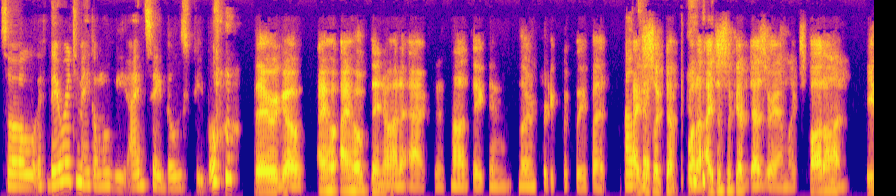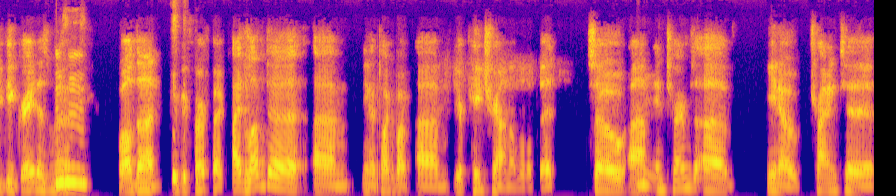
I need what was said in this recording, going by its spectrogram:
So if they were to make a movie, I'd say those people. there we go. I ho- I hope they know how to act. If not, they can learn pretty quickly. But I just looked up what I just looked up Desiree. I'm like spot on. He'd be great as Moon. Mhm. Well done. He'd be perfect. I'd love to, um, you know, talk about um, your Patreon a little bit. So, um, Mhm. in terms of, you know, trying to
